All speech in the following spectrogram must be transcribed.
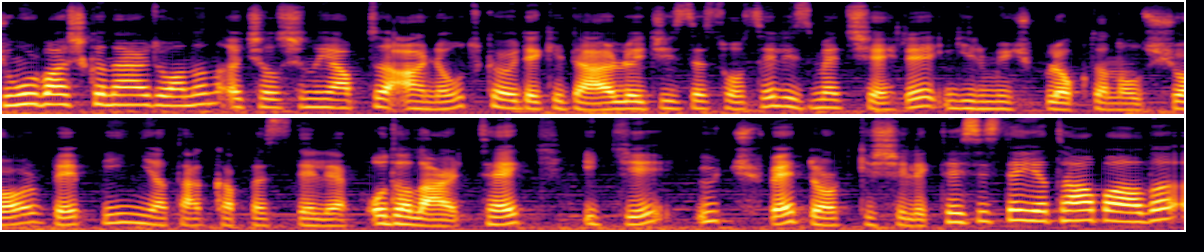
Cumhurbaşkanı Erdoğan'ın açılışını yaptığı Arnavutköy'deki Darülcize Sosyal Hizmet Şehri 23 bloktan oluşuyor ve 1000 yatak kapasiteli. Odalar tek, 2, 3 ve 4 kişilik. Tesiste yatağa bağlı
